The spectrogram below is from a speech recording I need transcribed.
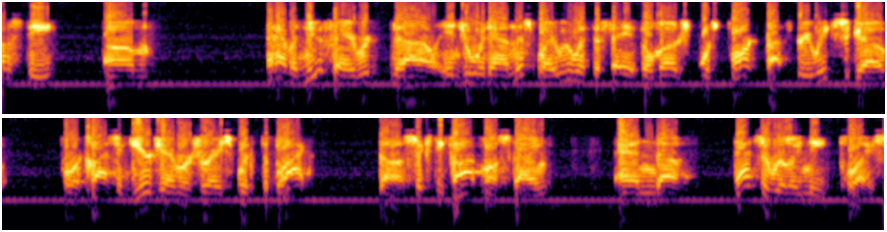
honesty, um, have a new favorite that I'll enjoy down this way. We went to Fayetteville Motorsports Park about three weeks ago for a classic gear jammers race with the black uh, 65 Mustang, and uh, that's a really neat place.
